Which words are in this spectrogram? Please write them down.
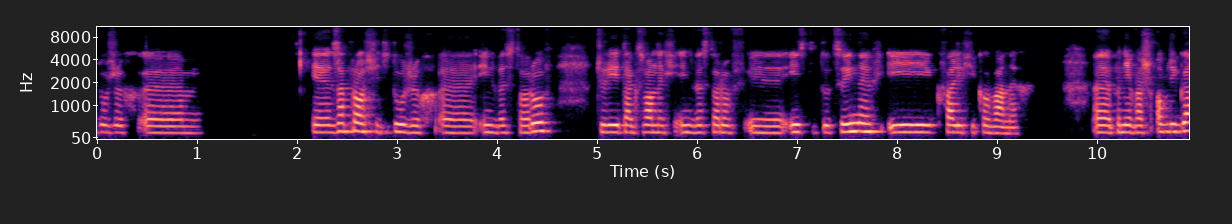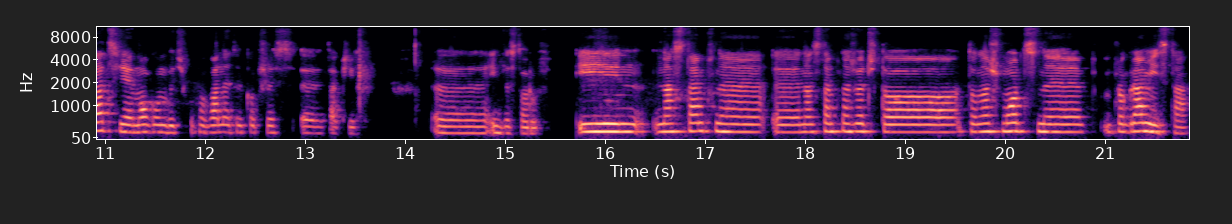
dużych, zaprosić dużych inwestorów, czyli tak zwanych inwestorów instytucyjnych i kwalifikowanych, ponieważ obligacje mogą być kupowane tylko przez e, takich e, inwestorów. I następne, e, następna rzecz to, to nasz mocny programista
